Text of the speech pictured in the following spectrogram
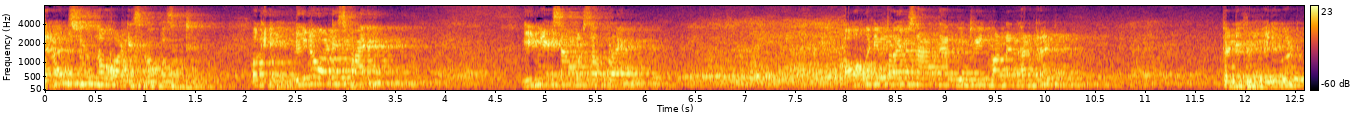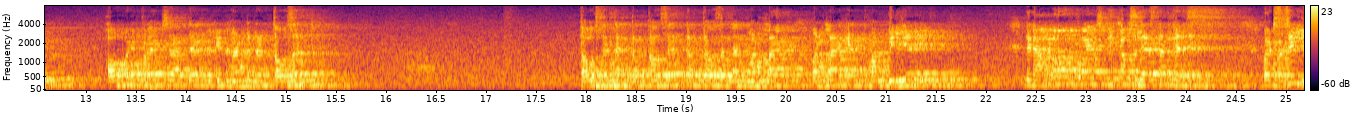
11th should know what is composite. Okay, do you know what is prime? Give me examples of prime. How many primes are there between 1 and 100? 25, very good. How many primes are there between 100 and 1000? 1000 and 10,000, 10,000 and 1 lakh, 1 lakh and 1 billion. The number of primes becomes less and less. But still,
